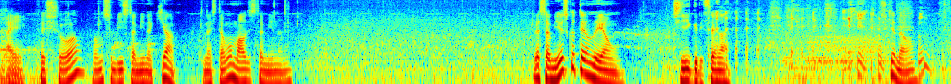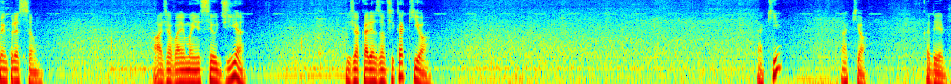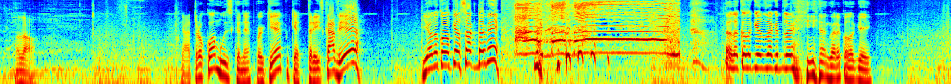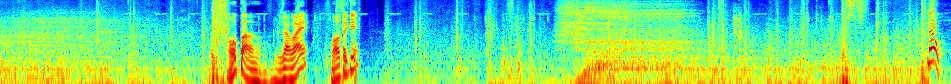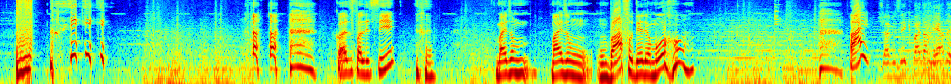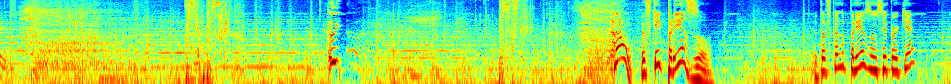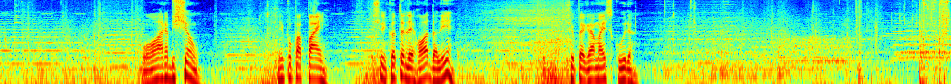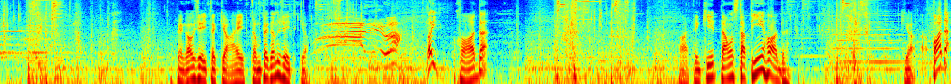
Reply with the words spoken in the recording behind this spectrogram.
Aí, fechou. Vamos subir a estamina aqui, ó. Que nós estamos mal de estamina, né? Impressão minha, eu escutei um leão. Tigre, sei lá. Acho que não. Acho que foi impressão. Ó, já vai amanhecer o dia. E o jacarezão fica aqui, ó. Aqui? Aqui, ó. Cadê ele? Olha lá, ó. Já trocou a música, né? Por quê? Porque é três caveiras. E eu não coloquei o saco dormir. Ai, eu não coloquei o saco dormir. Agora eu coloquei. Opa, já vai? Volta aqui. Não! Quase faleci. mais um, mais um, um bafo dele eu morro. Ai! Já avisei que vai dar merda isso. Ui! Não! Eu fiquei preso! Eu tô ficando preso, não sei porquê. Bora, bichão! Vem pro papai. Deixa, enquanto ele roda ali. Deixa eu pegar mais cura. Vou pegar o jeito aqui, ó. Aí, estamos pegando o jeito aqui, ó. Oi! Roda. Ó, tem que dar uns tapinhas e roda. Aqui, ó. Roda!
